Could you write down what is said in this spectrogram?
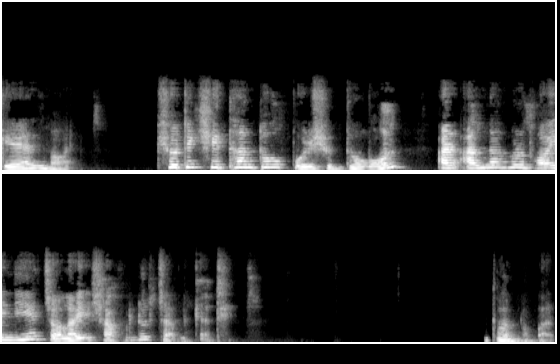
জ্ঞান নয় সঠিক সিদ্ধান্ত পরিশুদ্ধ মন আর আল্লাহর ভয় নিয়ে চলাই সাফল্যের চাবিকাঠি। ধন্যবাদ।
